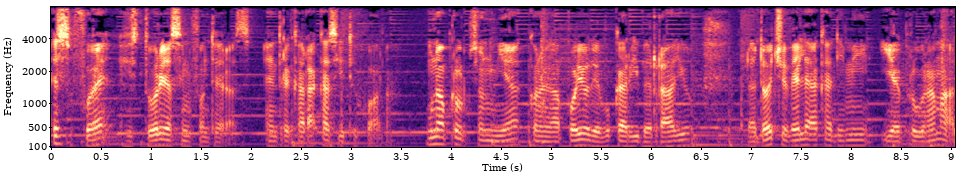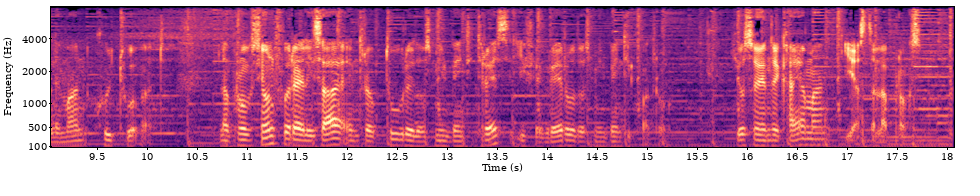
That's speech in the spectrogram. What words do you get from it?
Eso fue Historias sin Fronteras, entre Caracas y Tijuana, una producción mía con el apoyo de Boca River Radio, la Deutsche Welle Academy y el programa alemán Kulturwelt. La producción fue realizada entre octubre 2023 y febrero 2024. Yo soy André Kayerman y hasta la próxima.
